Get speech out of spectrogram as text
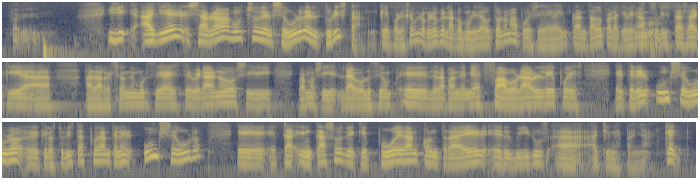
O sea que y ayer se hablaba mucho del seguro del turista, que por ejemplo creo que la comunidad autónoma pues se ha implantado para que vengan turistas aquí a, la región de Murcia este verano. Si vamos, si la evolución eh, de la pandemia es favorable, pues el tener un seguro, eh, que los turistas puedan tener un seguro eh, en caso de que puedan contraer el virus aquí en España.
